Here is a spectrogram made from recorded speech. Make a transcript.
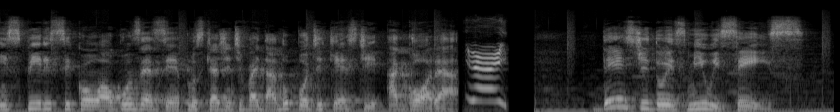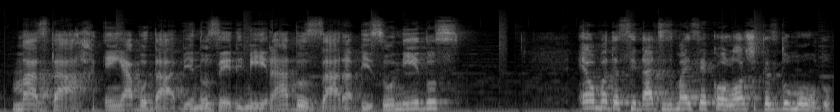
inspire-se com alguns exemplos que a gente vai dar no podcast agora. Yay! Desde 2006, Masdar, em Abu Dhabi, nos Emirados Árabes Unidos, é uma das cidades mais ecológicas do mundo,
